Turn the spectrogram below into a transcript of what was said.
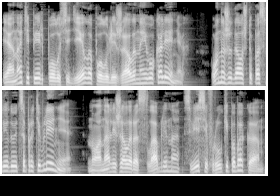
и она теперь полусидела, полулежала на его коленях. Он ожидал, что последует сопротивление, но она лежала расслабленно, свесив руки по бокам.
